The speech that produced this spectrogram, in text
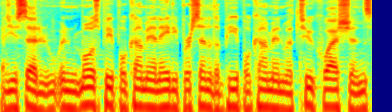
as you said, when most people come in, eighty percent of the people come in with two questions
